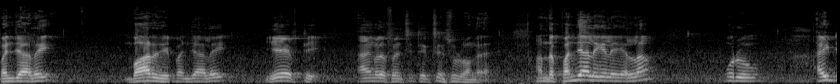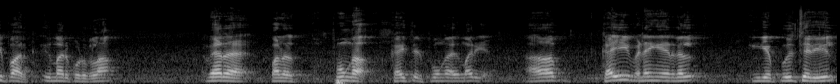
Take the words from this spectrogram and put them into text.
பஞ்சாலை பாரதி பஞ்சாலை ஏஎஃப்டி ஆங்கிலோ ஃப்ரெஞ்சு டெக்ஸ்டைல் சொல்லுவாங்க. அந்த பஞ்சாலைகளை எல்லாம் ஒரு ஐடி பார்க் இது மாதிரி கொடுக்கலாம். வேறு பல பூங்கா கைத்தறி பூங்கா இது மாதிரி அதாவது கை வினைஞர்கள் இங்கே புதுச்சேரியில்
